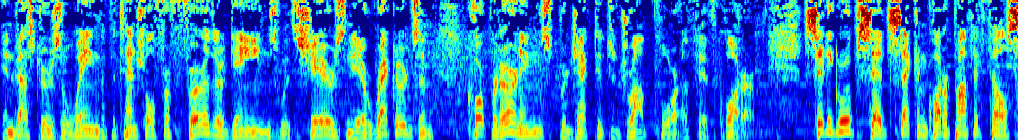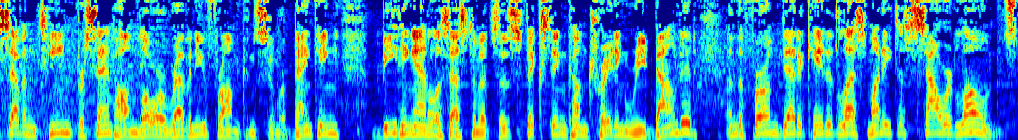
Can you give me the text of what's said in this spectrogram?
Investors are weighing the potential for further gains with shares near records and corporate earnings projected to drop for a fifth quarter. Citigroup said second quarter profit fell 17% on lower revenue from consumer banking, beating analyst estimates as fixed income trading rebounded and the firm dedicated less money to soured loans.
